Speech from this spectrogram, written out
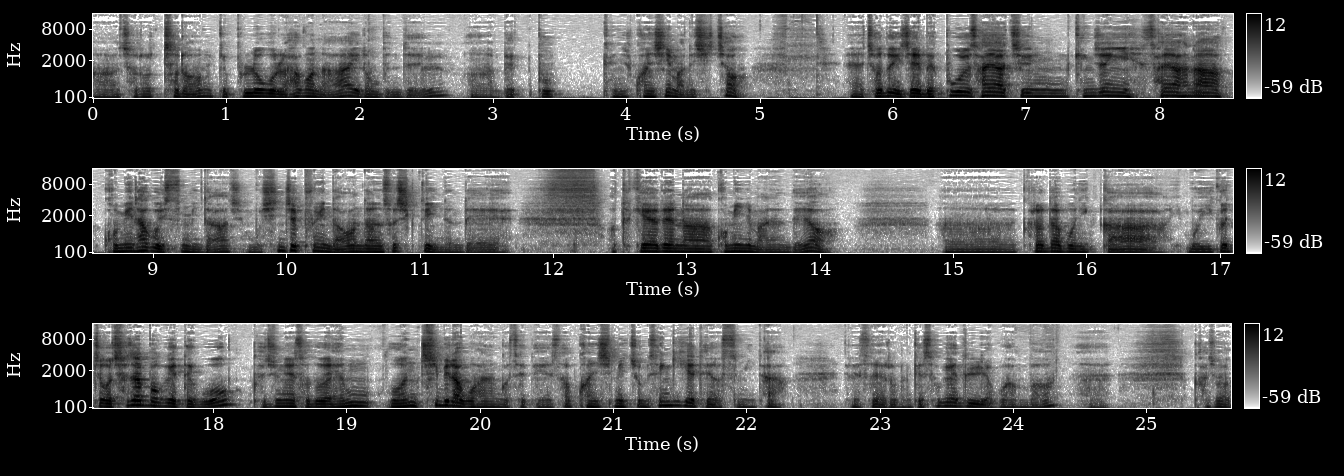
어, 저처럼 이렇게 블로그를 하거나 이런 분들 어, 맥북 관심이 많으시죠? 예, 저도 이제 맥북을 사야 지금 굉장히 사야 하나 고민하고 있습니다. 지금 뭐 신제품이 나온다는 소식도 있는데 어떻게 해야 되나 고민이 많은데요. 어, 그러다 보니까 뭐 이것저것 찾아보게 되고 그 중에서도 M1 칩이라고 하는 것에 대해서 관심이 좀 생기게 되었습니다. 그래서 여러분께 소개해 드리려고 한번 예, 가져와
